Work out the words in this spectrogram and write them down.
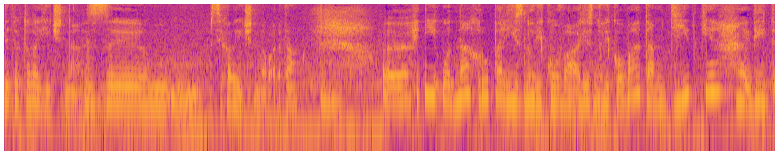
дефектологічна з психологічними вадами. Так. Е, І одна група різновікова. Різновікова там дітки від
